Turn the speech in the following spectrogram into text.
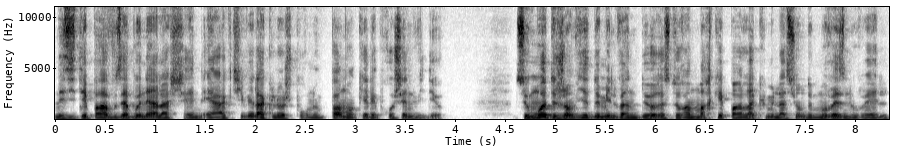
n'hésitez pas à vous abonner à la chaîne et à activer la cloche pour ne pas manquer les prochaines vidéos. Ce mois de janvier 2022 restera marqué par l'accumulation de mauvaises nouvelles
